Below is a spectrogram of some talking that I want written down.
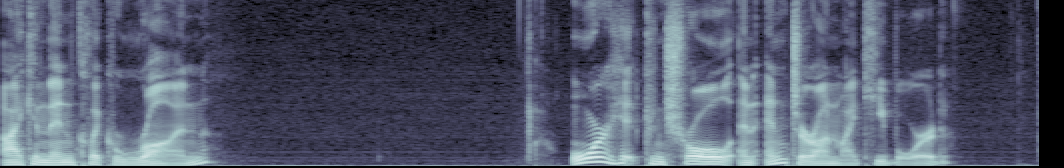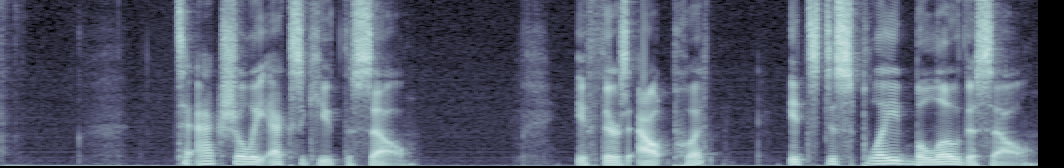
I can then click Run or hit Control and Enter on my keyboard to actually execute the cell. If there's output, it's displayed below the cell.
